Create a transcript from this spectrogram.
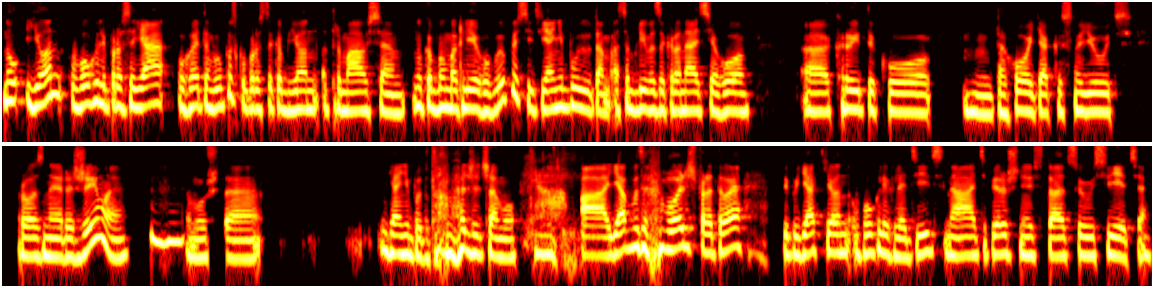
Ну ён увогуле просто я у гэтым выпуску просто каб ён атрымаўся ну каб мы маглі яго выпусціць я не буду там асабліва закранаць яго э, крытыку таго як існуюць розныя рэжымы потому что я не буду тлумачыць чаму. А я буду больш пра тое тыпу як ён увогуле глядзіць на цяперашнюю сітуацыю ў свеце.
